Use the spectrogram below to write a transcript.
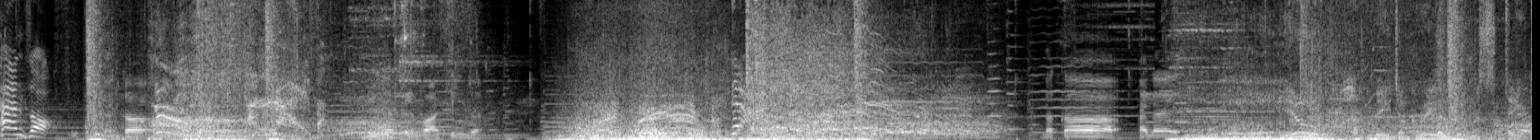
Hands off! แล้วก็นี่เฟรมบอร์ดจริงด้วยแล้วก็ไปเลย You have made a great mistake.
